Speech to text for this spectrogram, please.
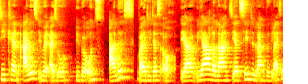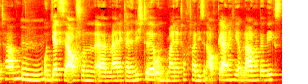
die kennen alles über, also über uns alles, weil die das auch ja, jahrelang, jahrzehntelang begleitet haben. Und jetzt ja auch schon äh, meine kleine Nichte und meine Tochter, die sind auch gerne hier im Laden unterwegs.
